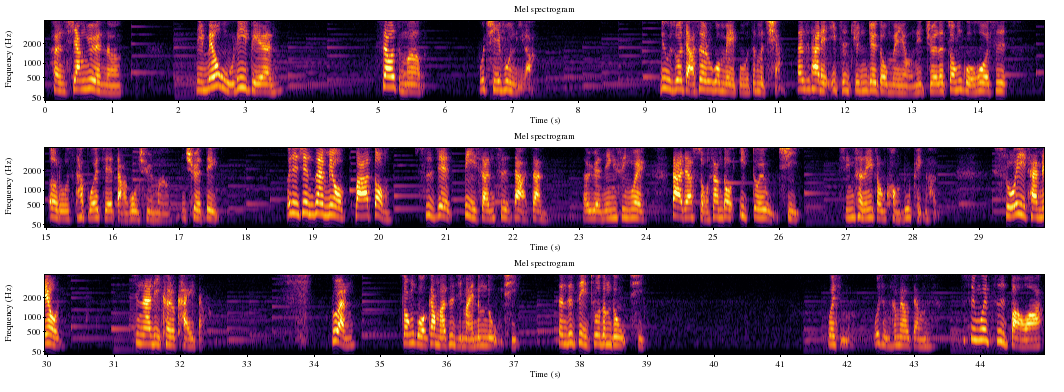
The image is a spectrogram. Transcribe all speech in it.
很乡愿呢，你没有武力别人， 是要怎么不欺负你啦？例如说，假设如果美国这么强，但是他连一支军队都没有，你觉得中国或者是俄罗斯他不会直接打过去吗？你确定？而且现在没有发动世界第三次大战的原因，是因为大家手上都一堆武器，形成了一种恐怖平衡，所以才没有现在立刻就开打。不然，中国干嘛自己买那么多武器，甚至自己做这么多武器？为什么？为什么他们要这样子？就是因为自保啊。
